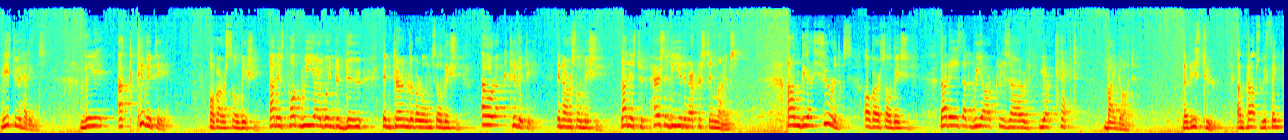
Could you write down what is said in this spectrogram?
These two headings. The activity of our salvation. That is what we are going to do in terms of our own salvation. Our activity in our salvation. That is to persevere in our Christian lives. And the assurance of our salvation. That is that we are preserved, we are kept by God. Now, these two, and perhaps we think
